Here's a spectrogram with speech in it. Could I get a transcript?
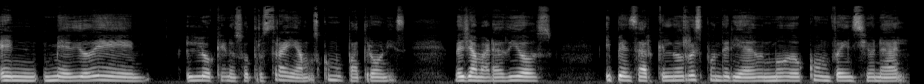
en medio de lo que nosotros traíamos como patrones, de llamar a Dios y pensar que Él nos respondería de un modo convencional,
